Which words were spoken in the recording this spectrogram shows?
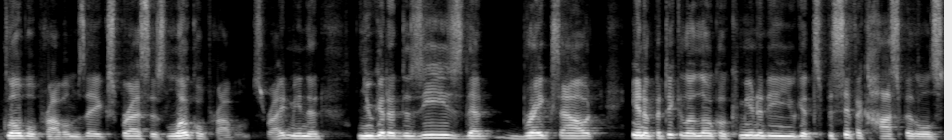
global problems they express as local problems right? I mean that you get a disease that breaks out in a particular local community you get specific hospitals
